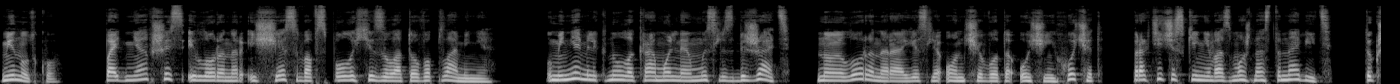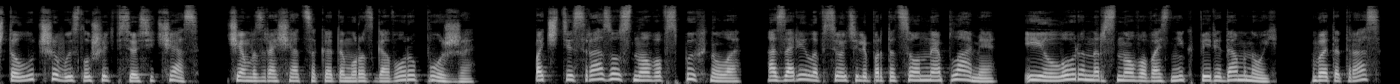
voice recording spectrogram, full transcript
Минутку. Поднявшись, и Лоренор исчез во всполохе золотого пламени. У меня мелькнула крамольная мысль сбежать, но и Лоренора, если он чего-то очень хочет, практически невозможно остановить, так что лучше выслушать все сейчас, чем возвращаться к этому разговору позже. Почти сразу снова вспыхнуло, озарило все телепортационное пламя, и Лоренор снова возник передо мной, в этот раз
